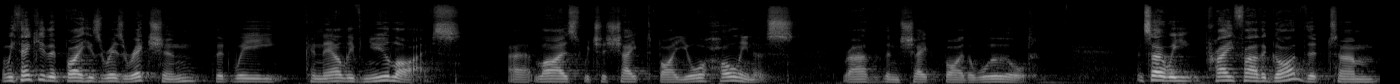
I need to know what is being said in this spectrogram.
And we thank you that by his resurrection that we can now live new lives, uh, lives which are shaped by your holiness rather than shaped by the world. And so we pray, Father God, that um,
